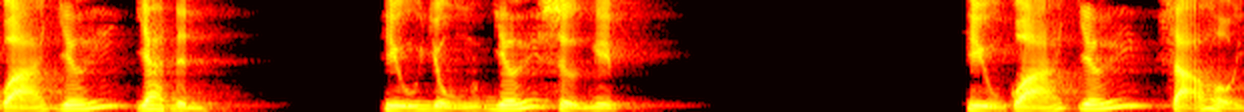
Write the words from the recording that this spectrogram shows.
quả với gia đình. Hiệu dụng với sự nghiệp. Hiệu quả với xã hội.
